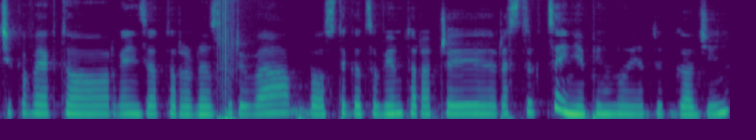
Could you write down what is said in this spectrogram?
Ciekawe, jak to organizator rozgrywa, bo z tego co wiem, to raczej restrykcyjnie pilnuje tych godzin.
